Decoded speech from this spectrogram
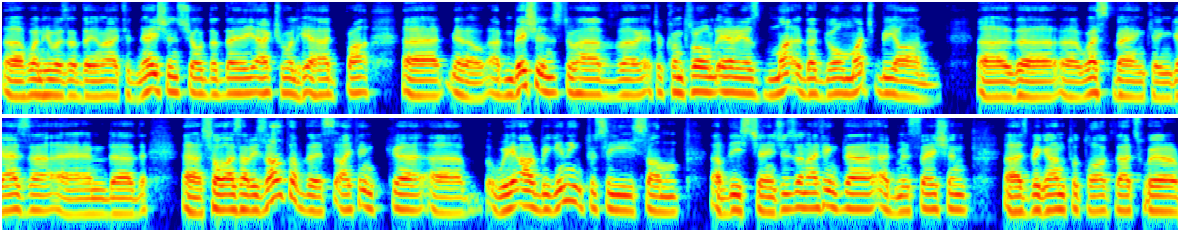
uh, when he was at the United Nations showed that they actually had, uh, you know, ambitions to have uh, to control areas that go much beyond uh, the uh, West Bank and Gaza. And uh, so, as a result of this, I think we are beginning to see some of these changes. And I think the administration has begun to talk. That's where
